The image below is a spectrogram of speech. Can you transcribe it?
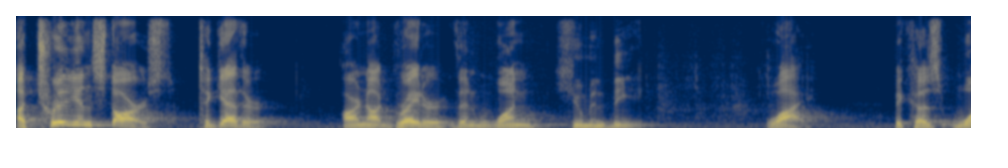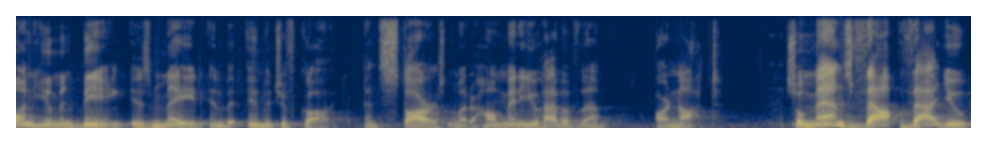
a trillion stars together are not greater than one human being. Why? Because one human being is made in the image of God and stars, no matter how many you have of them, are not. So man's val value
